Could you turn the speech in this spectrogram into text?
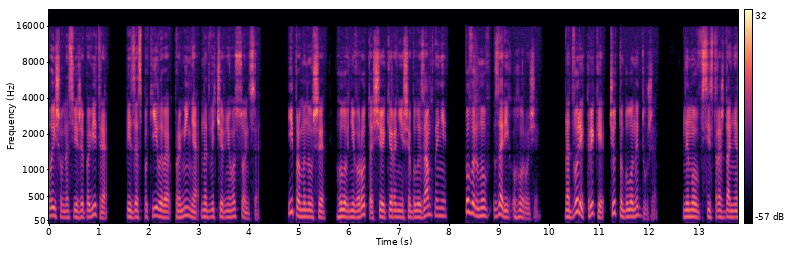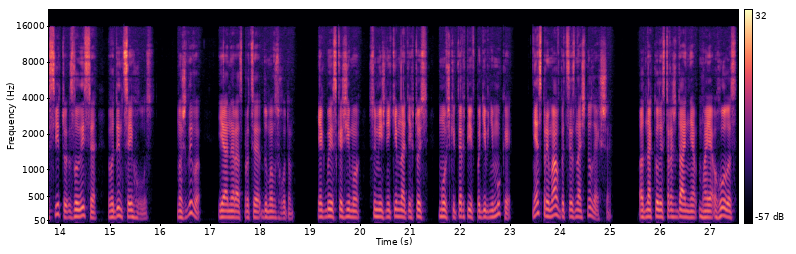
вийшов на свіже повітря під заспокійливе проміння надвечірнього сонця і, проминувши головні ворота, що які раніше були замкнені, повернув за ріг огорожі. На дворі крики чутно було не дуже. Немов всі страждання світу злилися в один цей голос. Можливо, я не раз про це думав згодом. Якби, скажімо, в суміжній кімнаті хтось мовчки терпів подібні муки, я сприймав би це значно легше. Однак, коли страждання має голос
